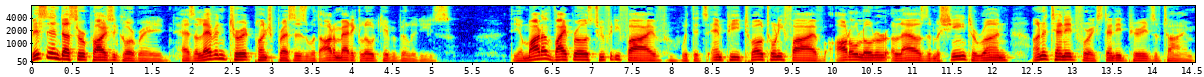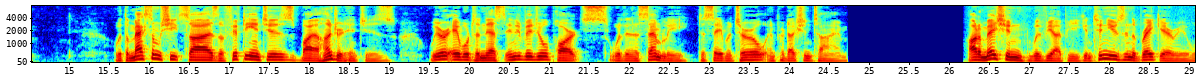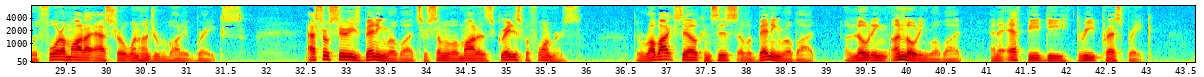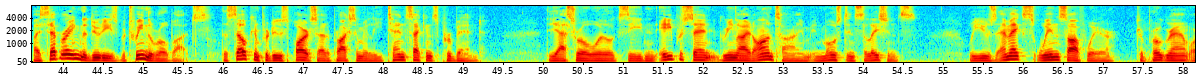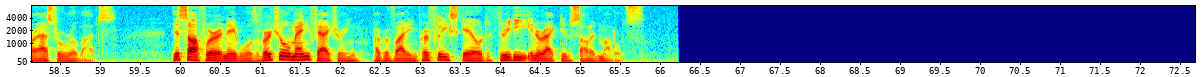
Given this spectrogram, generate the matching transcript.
Vista Industrial Products Incorporated has 11 turret punch presses with automatic load capabilities. The Amada Vipros 255 with its MP1225 auto loader allows the machine to run unattended for extended periods of time. With a maximum sheet size of 50 inches by 100 inches, we are able to nest individual parts with an assembly to save material and production time. Automation with VIP continues in the brake area with four Amada Astro 100 robotic brakes. Astro Series bending robots are some of Amada's greatest performers. The robotic cell consists of a bending robot, a loading unloading robot, and a FBD 3 press brake. By separating the duties between the robots, the cell can produce parts at approximately 10 seconds per bend. The Astro will exceed an 80% green light on time in most installations. We use MX Win software to program our Astro robots. This software enables virtual manufacturing by providing perfectly scaled 3D interactive solid models.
